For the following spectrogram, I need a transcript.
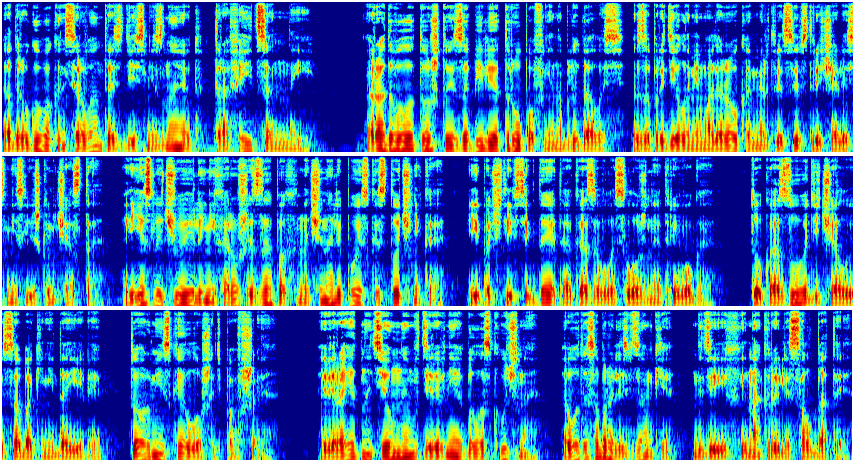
а другого консерванта здесь не знают, трофей ценный. Радовало то, что изобилие трупов не наблюдалось. За пределами Мальрока мертвецы встречались не слишком часто. Если чуяли нехороший запах, начинали поиск источника, и почти всегда это оказывалась ложная тревога. То козу одичалую собаки не доели, то армейская лошадь павшая. Вероятно, темным в деревнях было скучно, а вот и собрались в замке, где их и накрыли солдаты.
